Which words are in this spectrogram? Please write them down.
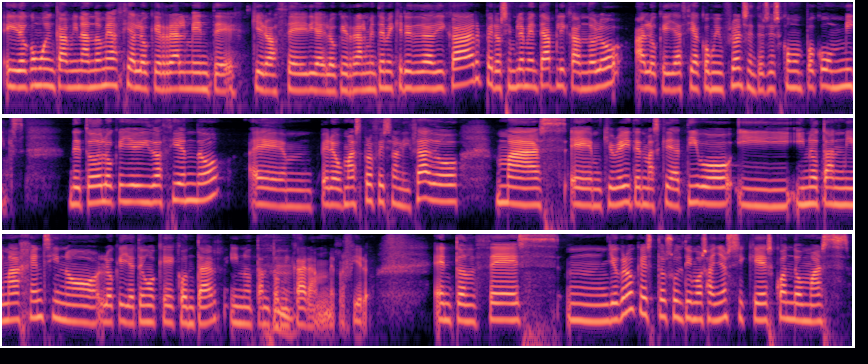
he ido como encaminándome hacia lo que realmente quiero hacer y a lo que realmente me quiero dedicar, pero simplemente aplicándolo a lo que ya hacía como influencer. Entonces es como un poco un mix de todo lo que yo he ido haciendo, em, pero más profesionalizado, más em, curated, más creativo y, no tan mi imagen, sino lo que yo tengo que contar y no tanto mi hmm. cara, me refiero. Entonces, mm, yo creo que estos últimos años sí que es cuando más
